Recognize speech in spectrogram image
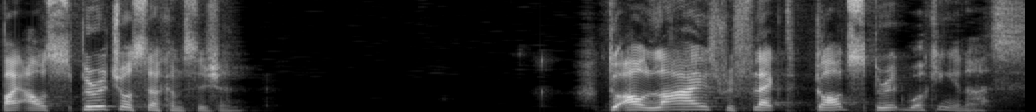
by our spiritual circumcision? Do our lives reflect God's Spirit working in us?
